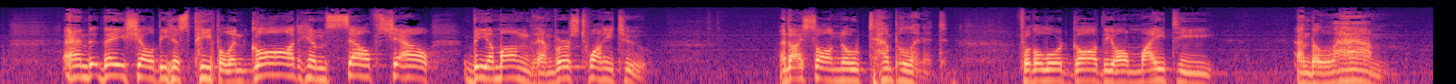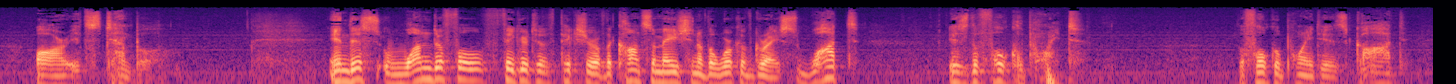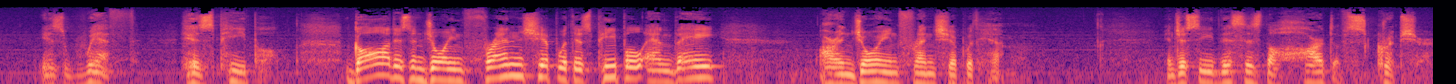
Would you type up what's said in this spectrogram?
And they shall be his people, and God himself shall be among them. Verse 22. And I saw no temple in it, for the Lord God, the Almighty, and the Lamb are its temple in this wonderful figurative picture of the consummation of the work of grace, what is the focal point? The focal point is God is with his people. God is enjoying friendship with his people, and they are enjoying friendship with him. And just see, this is the heart of Scripture.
